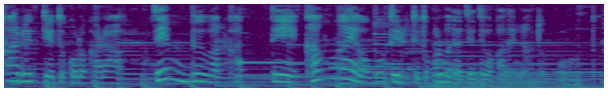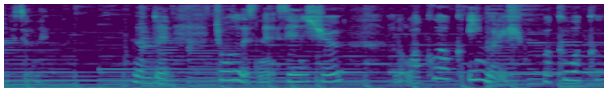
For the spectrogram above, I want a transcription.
かるっていうところから全部分かって考えを持てるっていうところまでは全然わかんないなと思ったんですよね。なのでちょうどですね先週あのワクワクイングリッシュワクワク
